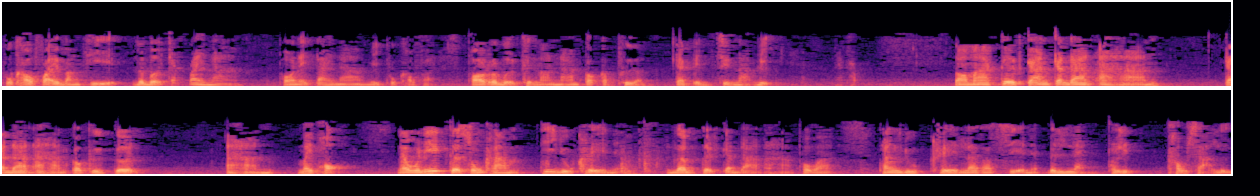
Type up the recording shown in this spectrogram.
ภูเขาไฟบางทีระเบิดจากใต้น้ำเพราะในใต้น้ำมีภูเขาไฟ พอระเบิดขึ้นมาน้ำก็กระเพื่อมกลายเป็นสึนามินะครับ ต่อมาเกิดการกันดานอาหาร กันดานอาหารก็คือเกิดอาหารไม่พอ ในวันนี้เกิดสงครามที่ยูเครนเนี่ย เริ่มเกิดกันดานอาหาร เพราะว่าทั้งยูเครนและรัสเซียเนี่ยเป็นแหล่งผลิตข้าวสาลี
